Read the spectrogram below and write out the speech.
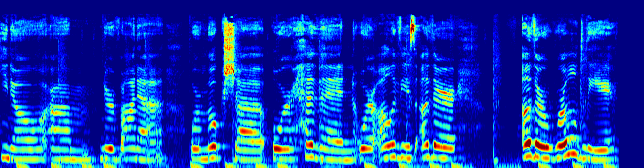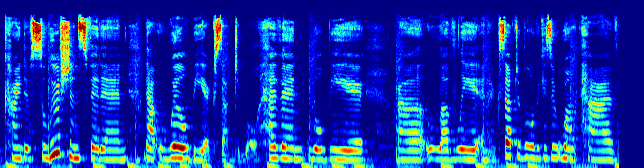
you know, um, nirvana or moksha or heaven or all of these other otherworldly kind of solutions fit in that will be acceptable. Heaven will be uh, lovely and acceptable because it won't have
